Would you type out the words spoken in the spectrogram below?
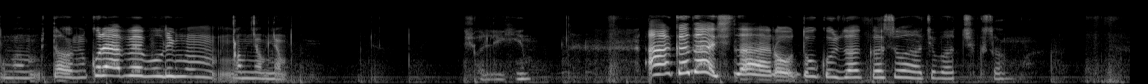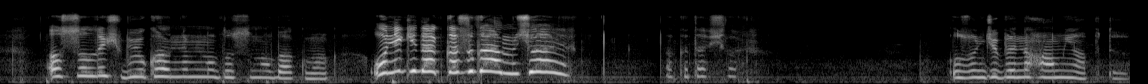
Hemen bir tane kurabiye bulayım. Yam yam yam. Şöyle yiyeyim. Arkadaşlar o 9 dakikası var acaba çıksam mı? Asıl iş büyük annemin odasına bakmak. 12 dakikası kalmış hayır. Arkadaşlar. Uzunca beni ham yaptı.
